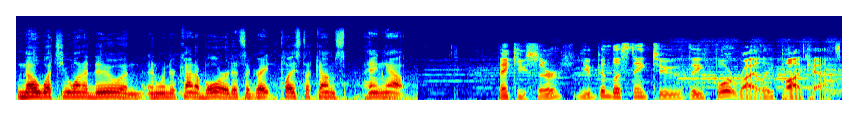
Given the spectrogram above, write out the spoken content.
know what you want to do and, and when you're kind of bored. It's a great place to come hang out. Thank you, sir. You've been listening to the Fort Riley Podcast.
